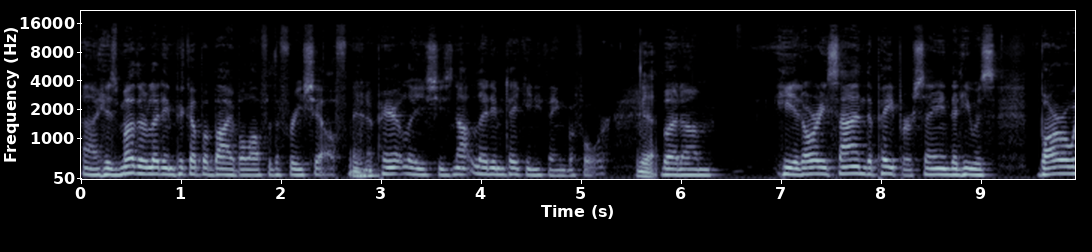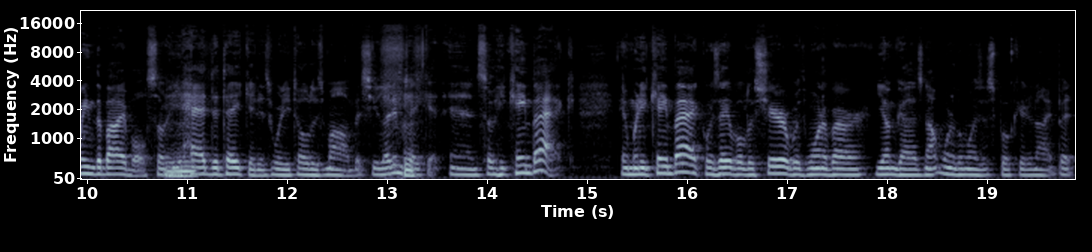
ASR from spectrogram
uh, his mother let him pick up a Bible off of the free shelf. And Mhm. apparently, she's not let him take anything before. Yeah. But um, he had already signed the paper saying that he was borrowing the Bible, so he Mhm. had to take it, is what he told his mom. But she let him take it, and so he came back. And when he came back, was able to share with one of our young guys, not one of the ones that spoke here tonight, but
